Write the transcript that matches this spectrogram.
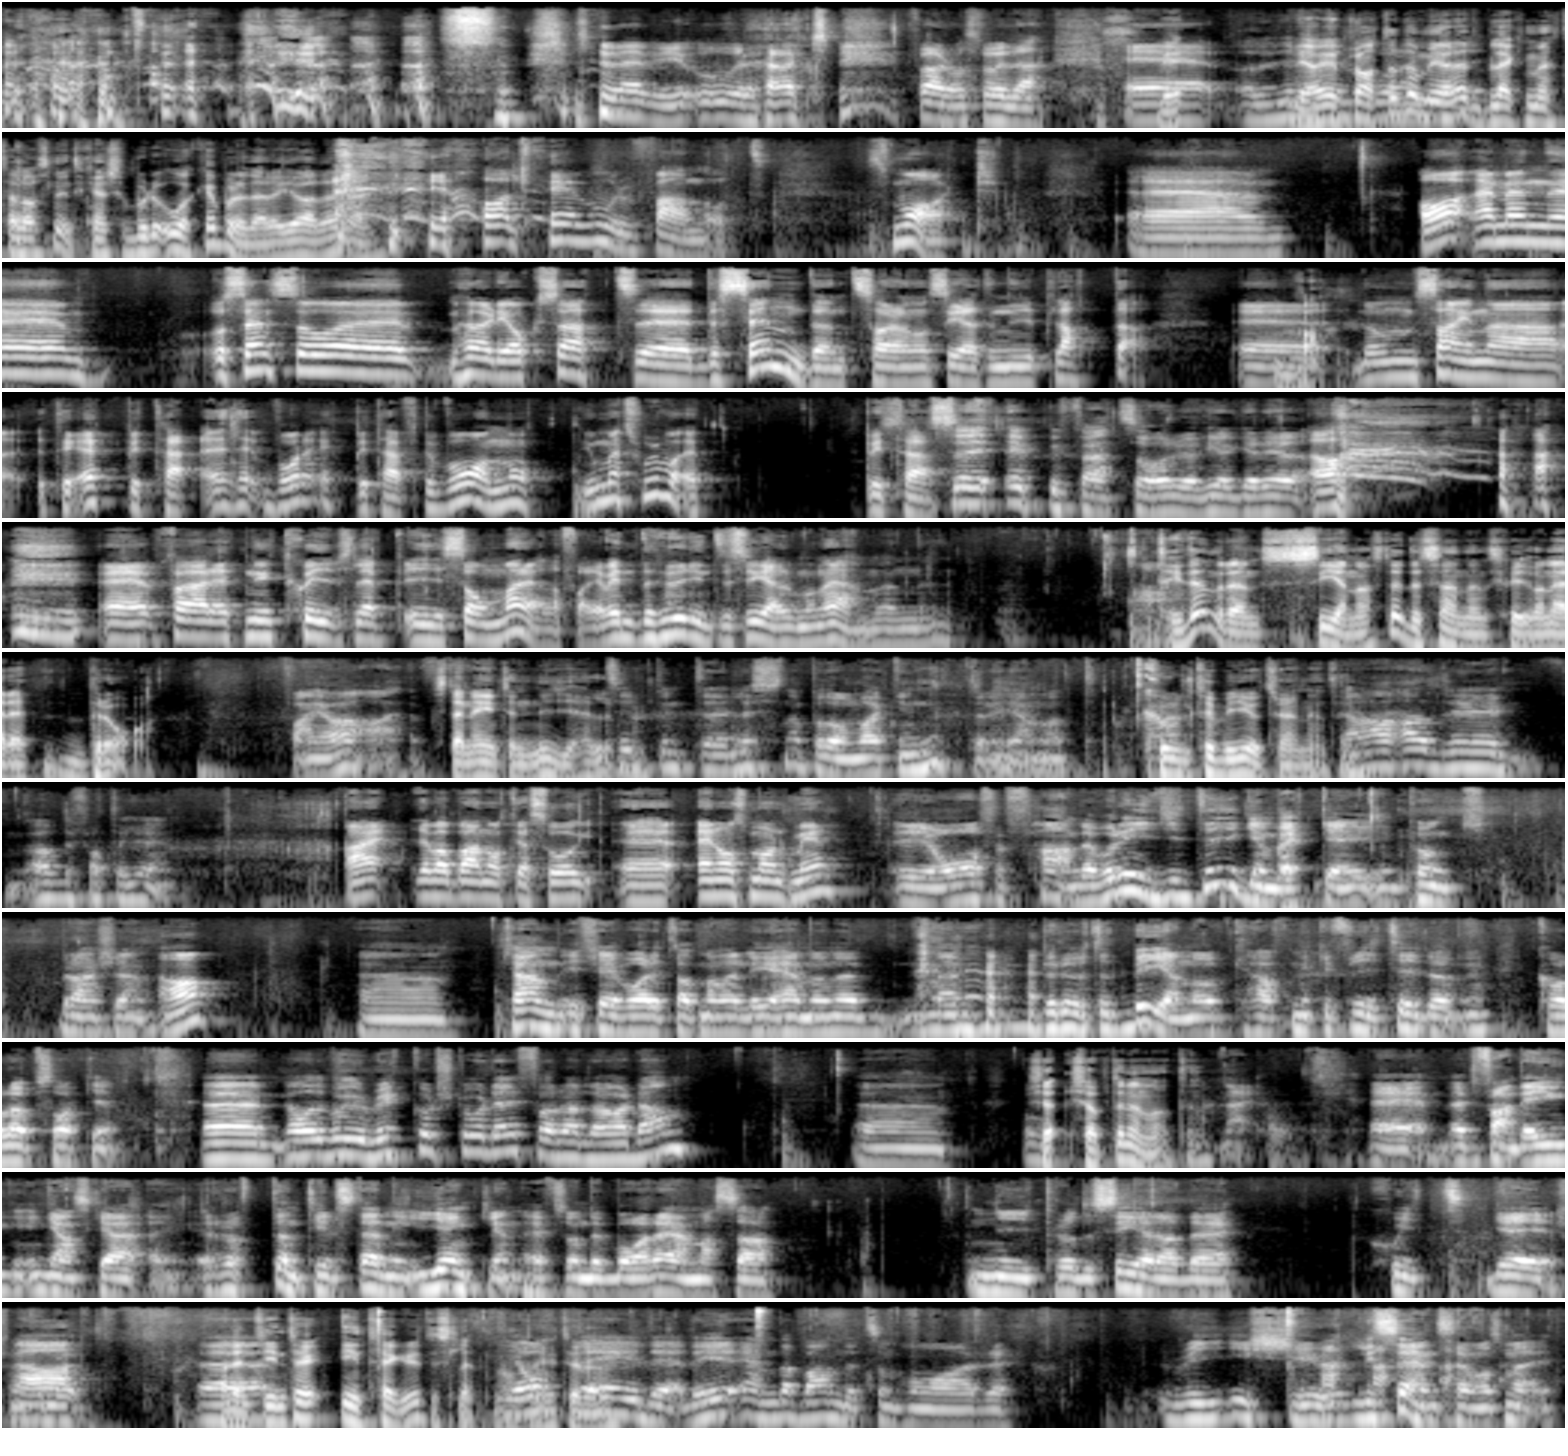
Nu är vi ju oerhört fördomsfulla. Eh, vi har ju pratat om att göra ett black metal-avsnitt. Kanske borde åka på det där och göra det. ja, det vore fan något. Smart. Eh, ja, nej men... Eh, och sen så eh, hörde jag också att eh, Descendants har annonserat en ny platta. Eh, de signade till Epitaph, eller var det Epitaph? Det var något, jo men jag tror det var Epitaph. Säg Epifat så har du helgarderat. Ja. Eh, för ett nytt skivsläpp i sommar i alla fall. Jag vet inte hur intresserad man är men... Jag tyckte ändå den senaste Descendants-skivan är rätt bra. Fan, jag Fast den är ju inte ny heller. typ inte lyssnat på dem, varken nytt eller gammalt. Cool to be you tror jag den heter. Jag har aldrig, aldrig fattat grejen. Nej, det var bara något jag såg. Eh, är det någon som har något mer? Ja, för fan. Det var en gedigen vecka i punkbranschen. Ja. Uh, kan i och för sig varit att man har legat hemma med, med brutet ben och haft mycket fritid och kolla upp saker. Uh, ja, det var ju Record Store Day förra lördagen. Kö- Köpte den något eller? nej. Vet fan, det är ju en ganska rutten tillställning egentligen eftersom det bara är en massa nyproducerade skitgrejer som Ja. kommer ut. Hade Eh, inte Inte- Integrity släppt Ja, någonting till det är det? ju det. Det är enda bandet som har reissue-licens hemma hos mig.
